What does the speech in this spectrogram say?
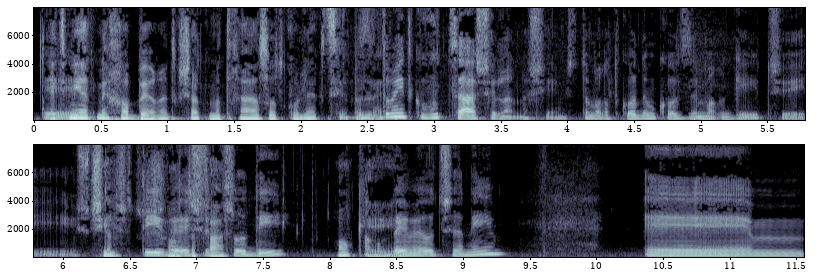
את מי את מחברת כשאת מתחילה לעשות קולקציה? זה? תמיד קבוצה של אנשים. זאת אומרת, קודם כל זה מרגיט, שהיא שותפתי. ואשת סודי, אוקיי. הרבה מאוד שנים. אמ,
